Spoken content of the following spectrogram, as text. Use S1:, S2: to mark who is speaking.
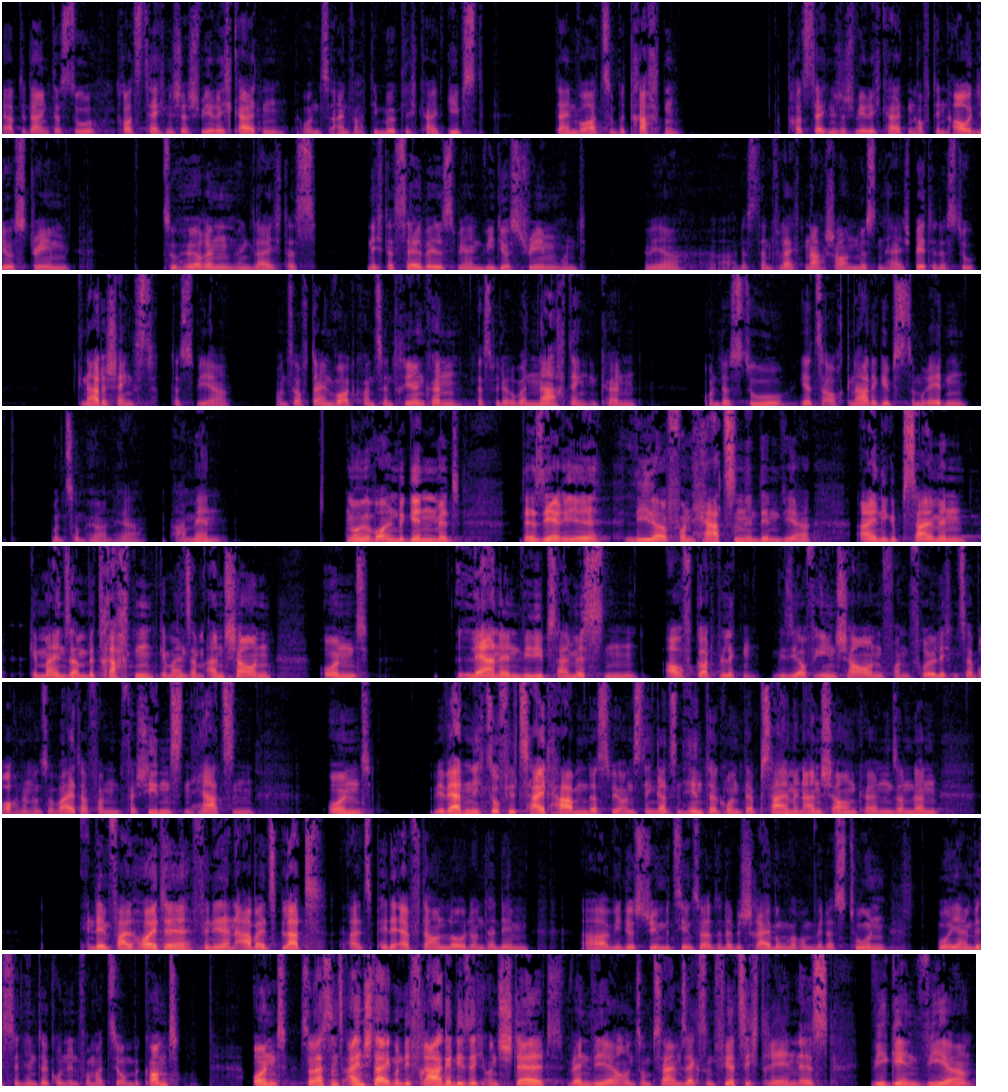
S1: Herr, habt Dank, dass du trotz technischer Schwierigkeiten uns einfach die Möglichkeit gibst, dein Wort zu betrachten. Trotz technischer Schwierigkeiten auf den Audiostream zu hören, wenngleich das nicht dasselbe ist wie ein Videostream und wir äh, das dann vielleicht nachschauen müssen. Herr, ich bete, dass du Gnade schenkst, dass wir uns auf dein Wort konzentrieren können, dass wir darüber nachdenken können und dass du jetzt auch Gnade gibst zum Reden und zum Hören, Herr. Amen. Nun, wir wollen beginnen mit der Serie Lieder von Herzen, in denen wir einige Psalmen gemeinsam betrachten, gemeinsam anschauen und lernen, wie die Psalmisten auf Gott blicken, wie sie auf ihn schauen, von fröhlichen, zerbrochenen und so weiter, von verschiedensten Herzen. Und wir werden nicht so viel Zeit haben, dass wir uns den ganzen Hintergrund der Psalmen anschauen können, sondern in dem Fall heute findet ihr ein Arbeitsblatt als PDF-Download unter dem äh, Videostream beziehungsweise unter der Beschreibung, warum wir das tun, wo ihr ein bisschen Hintergrundinformationen bekommt. Und so lasst uns einsteigen. Und die Frage, die sich uns stellt, wenn wir uns um Psalm 46 drehen, ist, wie gehen wir,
